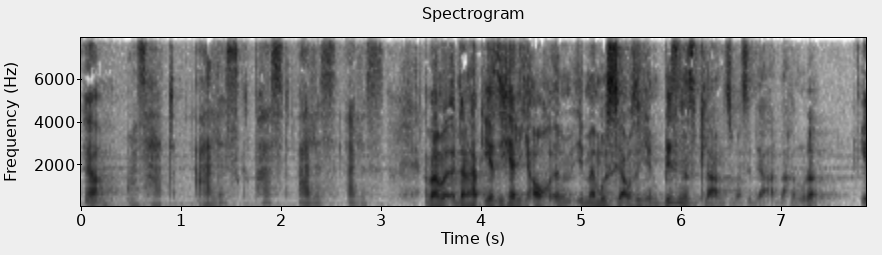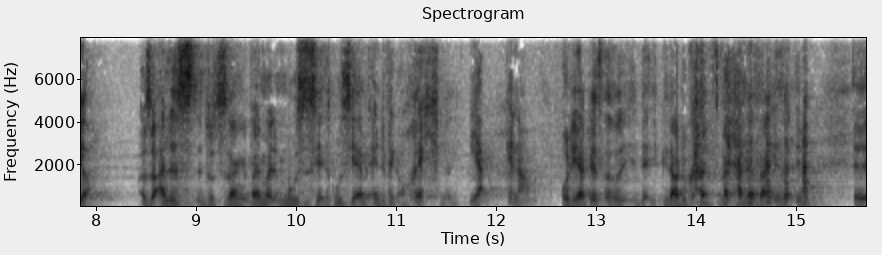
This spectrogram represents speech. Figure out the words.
ja, es hat alles gepasst. Alles, alles. Aber dann habt ihr sicherlich auch, ähm, man muss ja auch sicher einen Businessplan und sowas in der Art machen, oder? Ja, Also alles sozusagen, weil man muss es ja, es muss ja im Endeffekt auch rechnen. ja, genau. Und ihr habt jetzt also, genau, du kannst, man kann ja sagen, ihr seid in äh,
